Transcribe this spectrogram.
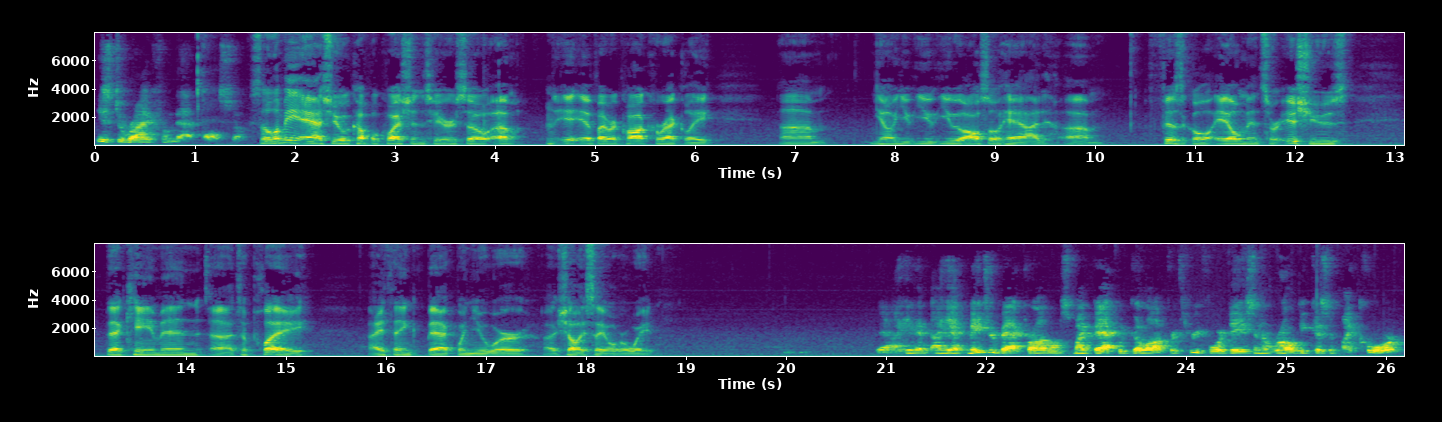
is derived from that also. So let me ask you a couple questions here. So, um, if I recall correctly, um, you know, you, you, you also had um, physical ailments or issues that came in uh, to play, I think, back when you were, uh, shall I say, overweight. Yeah, I had I had major back problems. My back would go out for three, four days in a row because of my core,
